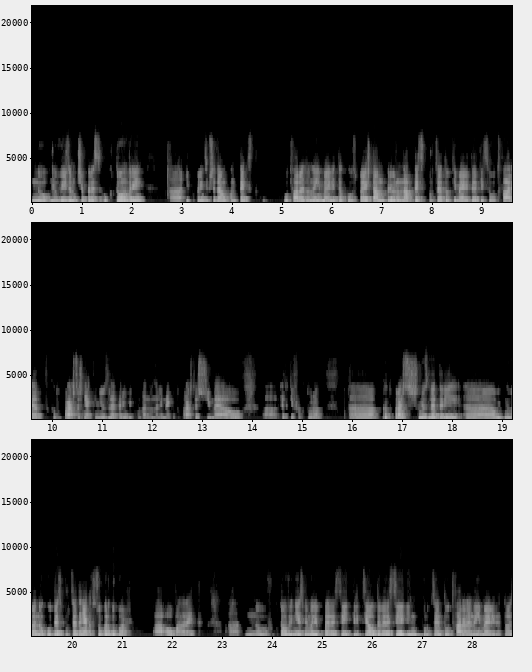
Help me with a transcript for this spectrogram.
но, но виждам, че през октомври а, и по принцип ще дам контекст, отварянето на имейлите, ако успееш там, примерно над 10% от имейлите ти се отварят, като пращаш някакви нюзлетери обикновено, нали, не като пращаш имейл, ето ти фактура. А, като пращаш нюзлетери, обикновено около 10% е някакъв супер добър а, open rate. А, но в октомври ние сме имали 53,91% отваряне на имейлите, т.е.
